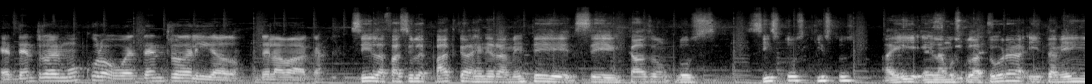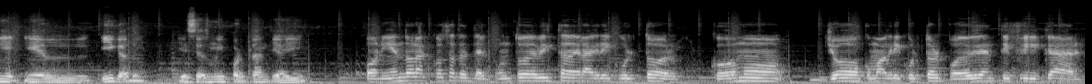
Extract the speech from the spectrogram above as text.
¿Es dentro del músculo o es dentro del hígado de la vaca? Sí, la fasciola hepática generalmente se causan los cistos, quistos, ahí en la musculatura y también en el hígado. Eso es muy importante ahí. Poniendo las cosas desde el punto de vista del agricultor, ¿cómo yo como agricultor puedo identificar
